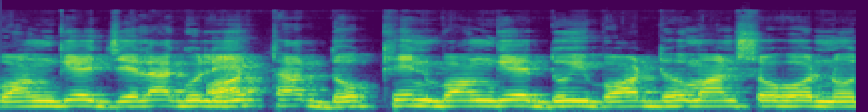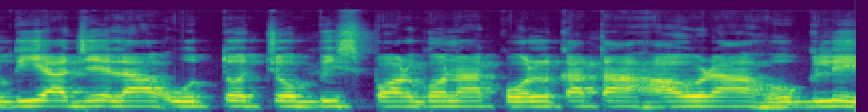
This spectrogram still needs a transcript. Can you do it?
বঙ্গের জেলাগুলি অর্থাৎ দক্ষিণবঙ্গের দুই বর্ধমান সহ নদিয়া জেলা উত্তর চব্বিশ পরগনা কলকাতা হাওড়া হুগলি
